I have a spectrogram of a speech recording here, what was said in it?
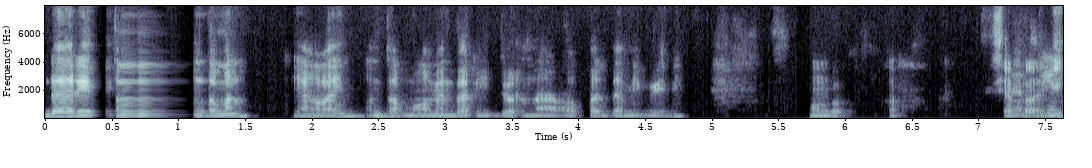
dari teman-teman yang lain untuk mengomentari jurnal pada minggu ini, monggo. Siapa lagi?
